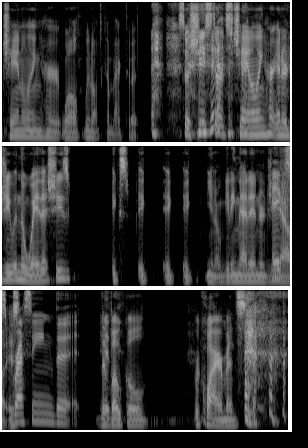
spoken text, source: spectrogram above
channeling her. Well, we don't have to come back to it. So she starts channeling her energy in the way that she's, ex, ex, ex, you know, getting that energy out is expressing the the it- vocal requirements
